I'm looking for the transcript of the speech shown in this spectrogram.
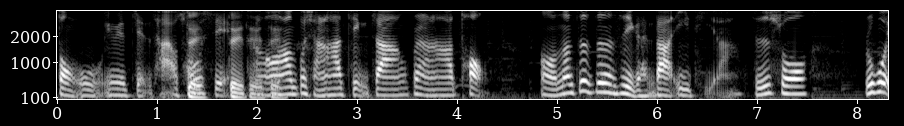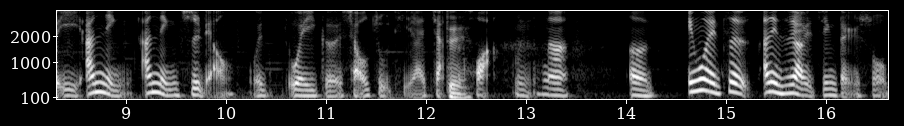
动物，因为检查要抽血，对对，然后他们不想让他紧张，不想让他痛。哦，那这真的是一个很大的议题啦。只是说，如果以安宁安宁治疗为为一个小主题来讲的话，嗯，那呃，因为这安宁治疗已经等于说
